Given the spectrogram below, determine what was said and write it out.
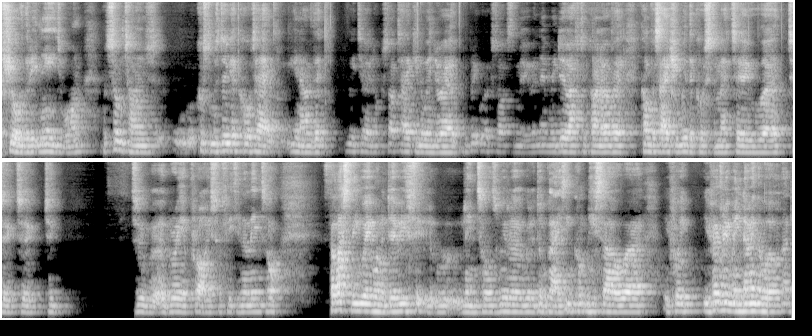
sure that it needs one, but sometimes customers do get caught out, you know, that we turn up, start taking the window out, the brickwork starts to move, and then we do have to kind of have a conversation with the customer to uh, to to to to agree a price for fitting the lintel. the last thing we want to do is fit lintels. We're a, we're a double glazing company, so uh, if we if every window in the world had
